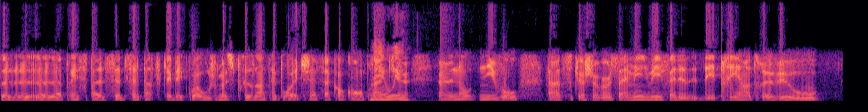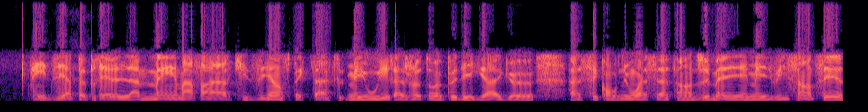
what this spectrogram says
c'est le- la principale cible, c'est le Parti québécois où je me suis présenté pour être chef, à qu'on comprend Ben qu'il y a un, un autre niveau. Tandis que Sugar Sammy, lui, il fait des, des pré-entrevues où il dit à peu près la même affaire qu'il dit en spectacle, mais où il rajoute un peu des gags euh, assez convenus ou assez attendus. Mais, mais lui, il s'en tire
